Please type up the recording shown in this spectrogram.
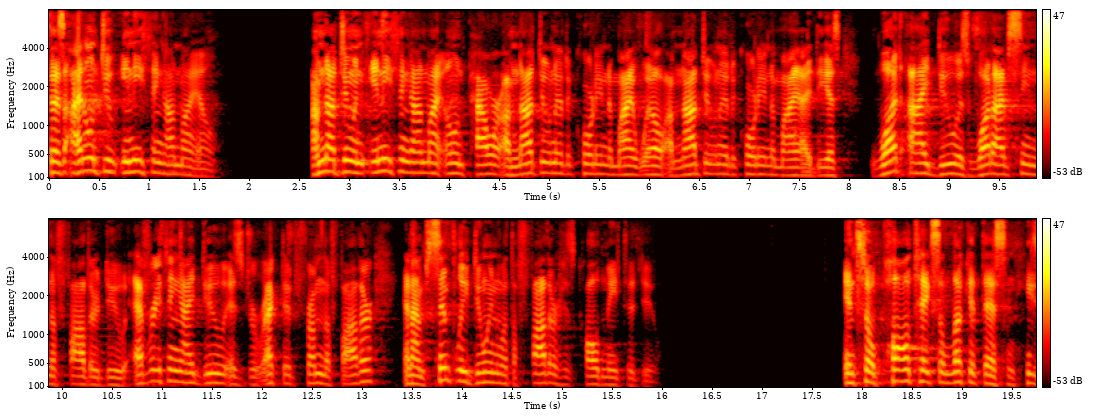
says, I don't do anything on my own. I'm not doing anything on my own power. I'm not doing it according to my will. I'm not doing it according to my ideas. What I do is what I've seen the Father do. Everything I do is directed from the Father, and I'm simply doing what the Father has called me to do. And so Paul takes a look at this and he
